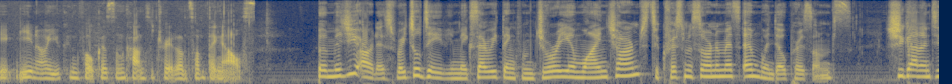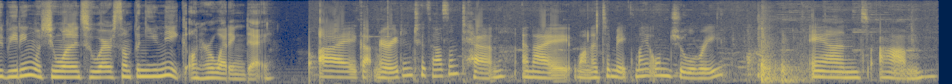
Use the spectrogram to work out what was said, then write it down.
you, you know, you can focus and concentrate on something else. Bemidji artist Rachel Davey makes everything from jewelry and wine charms to Christmas ornaments and window prisms. She got into beading when she wanted to wear something unique on her wedding day. I got married in 2010 and I wanted to make my own jewelry. And um,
